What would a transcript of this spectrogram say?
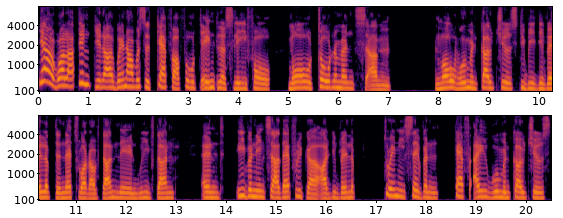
Yeah, well, I think, you know, when I was at CAF, I fought endlessly for more tournaments, um, more women coaches to be developed, and that's what I've done there and we've done. And even in South Africa, I developed 27 CAF A women coaches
